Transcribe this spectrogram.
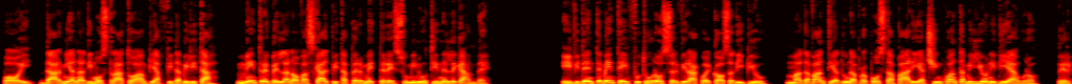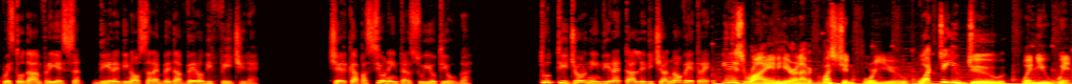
poi, Darmian ha dimostrato ampia affidabilità, mentre Bellanova scalpita per mettere su minuti nelle gambe. Evidentemente in futuro servirà qualcosa di più, ma davanti ad una proposta pari a 50 milioni di euro, per questo Dumfries, dire di no sarebbe davvero difficile. Cerca Passione Inter su YouTube. Tutti i giorni in diretta alle 19.03. It is Ryan here, and I have a question for you. What do you do when you win?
